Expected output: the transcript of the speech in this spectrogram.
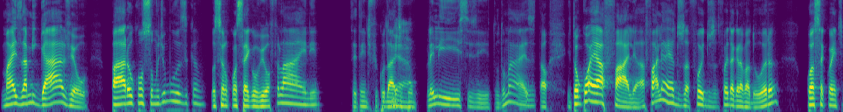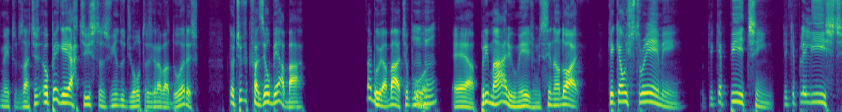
mais amigável para o consumo de música. Você não consegue ouvir offline, você tem dificuldade É. com playlists e tudo mais e tal. Então, qual é a falha? A falha é dos, foi, dos, foi da gravadora, consequentemente dos artistas. Eu peguei artistas vindo de outras gravadoras, porque eu tive que fazer o beabá. Sabe o beabá? Tipo, Uhum. é, primário mesmo, ensinando, ó, o que, que é um streaming, o que, que é pitching, o que, que é playlist,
